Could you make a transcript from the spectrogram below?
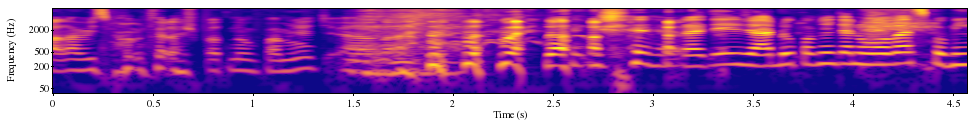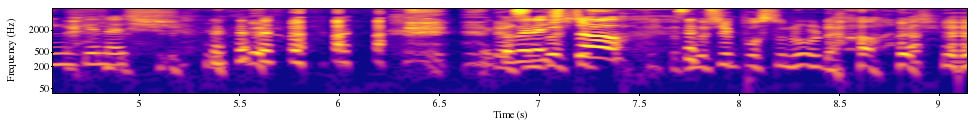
A navíc mám teda špatnou paměť. A na, Takže raději žádnou paměť a nulové vzpomínky, než... já, Jakoby jsem to než ještě, to. já jsem to ještě posunul dál, že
